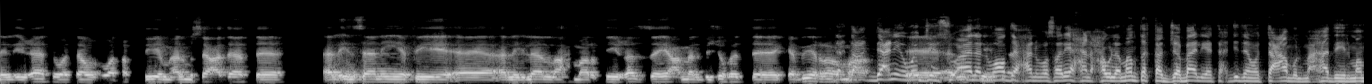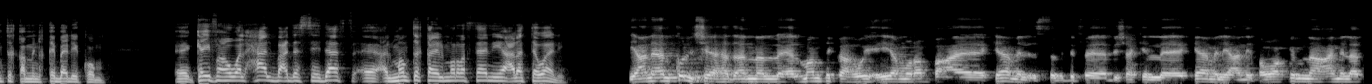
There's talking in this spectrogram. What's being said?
للإغاثة وت- وتقديم المساعدات الإنسانية في آه، الهلال الأحمر في غزة يعمل بجهد آه، كبير رغم دع- دعني آه، سؤالا الاستهداف. واضحا وصريحا حول منطقة جباليا تحديدا والتعامل مع هذه المنطقة من قبلكم كيف هو الحال بعد استهداف المنطقة للمرة الثانية على التوالي يعني الكل شاهد أن المنطقة هي مربع كامل استهدف بشكل كامل. يعني طواقمنا عملت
